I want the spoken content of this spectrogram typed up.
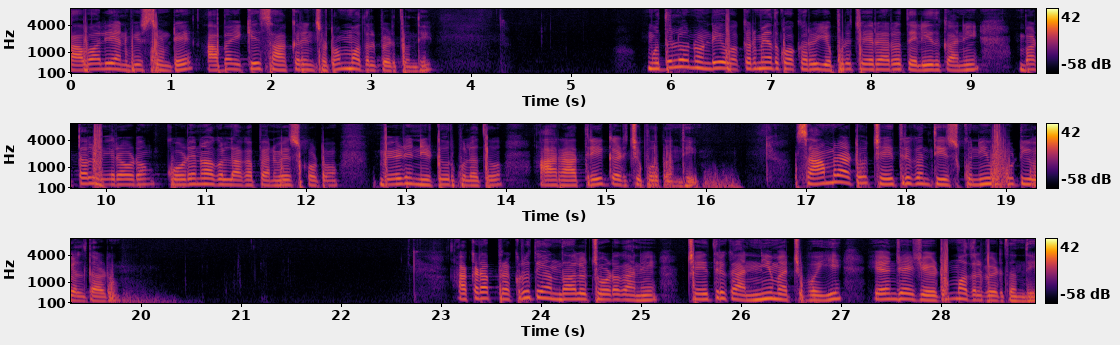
కావాలి అనిపిస్తుంటే అబ్బాయికి సహకరించడం మొదలు పెడుతుంది. ముద్దులో నుండి ఒకరి మీదకొకరు ఒకరు ఎప్పుడు చేరారో తెలియదు కానీ బట్టలు వేరవడం కోడినాగుల్లాగా పెనవేసుకోవటం వేడి నిట్టూర్పులతో ఆ రాత్రి గడిచిపోతుంది. సామ్రాటు చైత్రికం తీసుకుని ఊటీ వెళ్తాడు. అక్కడ ప్రకృతి అందాలు చూడగానే చైత్రిక అన్నీ మర్చిపోయి ఎంజాయ్ చేయడం మొదలు పెడుతుంది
